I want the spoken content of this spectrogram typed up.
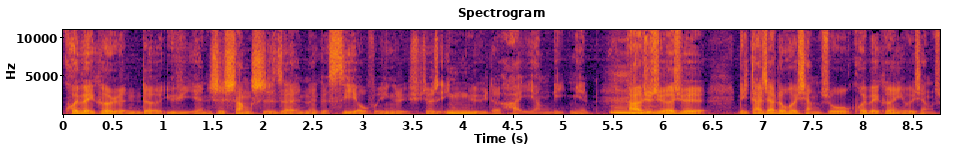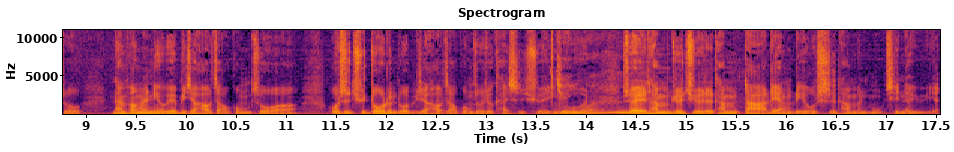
魁北克人的语言是丧失在那个 Sea of English，就是英语的海洋里面。嗯，他就觉得，而且你大家都会想说，魁北克人也会想说，南方的纽约比较好找工作啊，或是去多伦多比较好找工作，就开始学英文。英文，所以他们就觉得他们大量流失他们母亲的语言。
